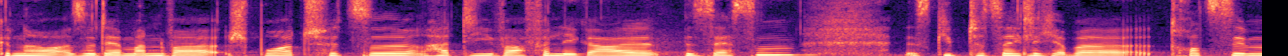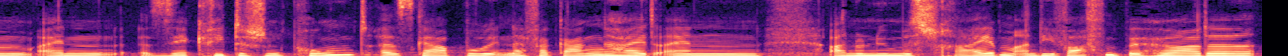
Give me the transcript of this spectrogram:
Genau, also der Mann war Sportschütze, hat die Waffe legal besessen. Es gibt tatsächlich aber trotzdem einen sehr kritischen Punkt. Es gab wohl in der Vergangenheit ein anonymes Schreiben an die Waffenbehörde,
